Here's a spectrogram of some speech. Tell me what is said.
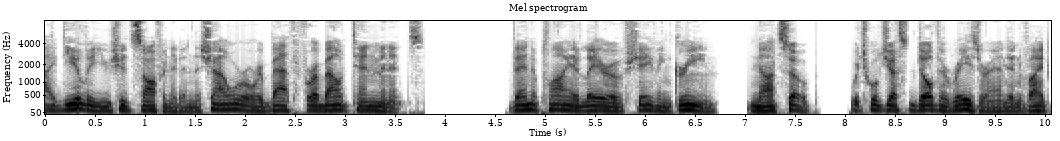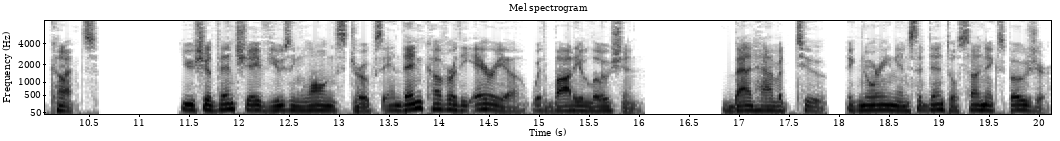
ideally you should soften it in the shower or bath for about 10 minutes. Then apply a layer of shaving cream, not soap, which will just dull the razor and invite cuts. You should then shave using long strokes and then cover the area with body lotion. Bad habit 2, ignoring incidental sun exposure.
